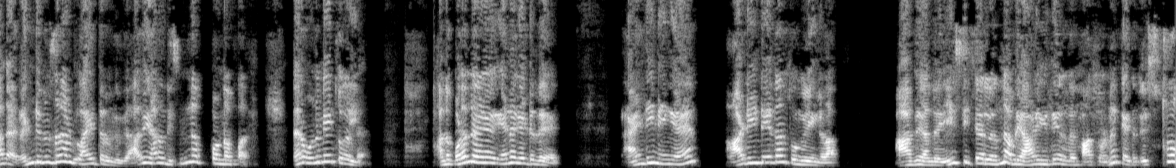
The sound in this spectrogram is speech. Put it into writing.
அந்த ரெண்டு நிமிஷம் தான் வாய் திறந்தது. அது யாரும் அந்த சின்ன பொண்ணப்பா வேற ஒண்ணுமே சொல்லல. அந்த குழந்தை என்ன கேட்டது? ஆண்டி நீங்க ஆடிட்டே தான் தூங்குவீங்களா? அது அந்த ஈசி சேர்ல இருந்து அப்படி ஆடிக்கிட்டே இருந்த பார்த்தோன்னு கேட்டது இட்ஸ் ட்ரூ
